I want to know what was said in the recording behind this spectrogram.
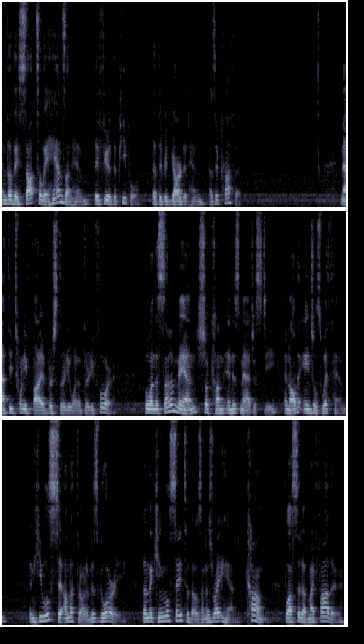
And though they sought to lay hands on him, they feared the people, that they regarded him as a prophet. Matthew 25, verse 31 and 34. But when the Son of Man shall come in his majesty, and all the angels with him, then he will sit on the throne of his glory. Then the king will say to those on his right hand, Come, blessed of my Father,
